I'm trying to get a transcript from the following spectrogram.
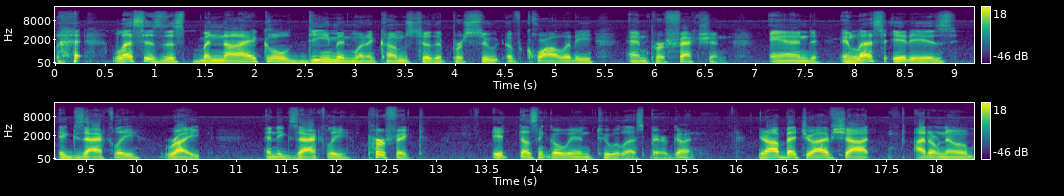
Les is this maniacal demon when it comes to the pursuit of quality and perfection. And unless it is exactly right and exactly perfect, it doesn't go into a Les Baer gun. You know, I'll bet you I've shot, I don't know,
